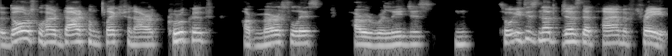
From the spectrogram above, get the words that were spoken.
So those who have dark complexion are crooked, are merciless, are religious. Hmm? So it is not just that I am afraid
